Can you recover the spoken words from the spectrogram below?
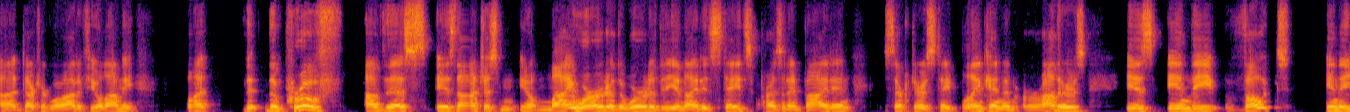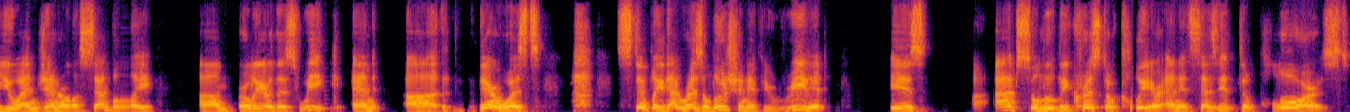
uh, Dr. Gawad, if you allow me, but the, the proof of this is not just you know my word or the word of the United States, President Biden, Secretary of State Blinken, and, or others, is in the vote in the UN General Assembly um, earlier this week. And uh, there was simply that resolution, if you read it, is absolutely crystal clear. And it says it deplores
